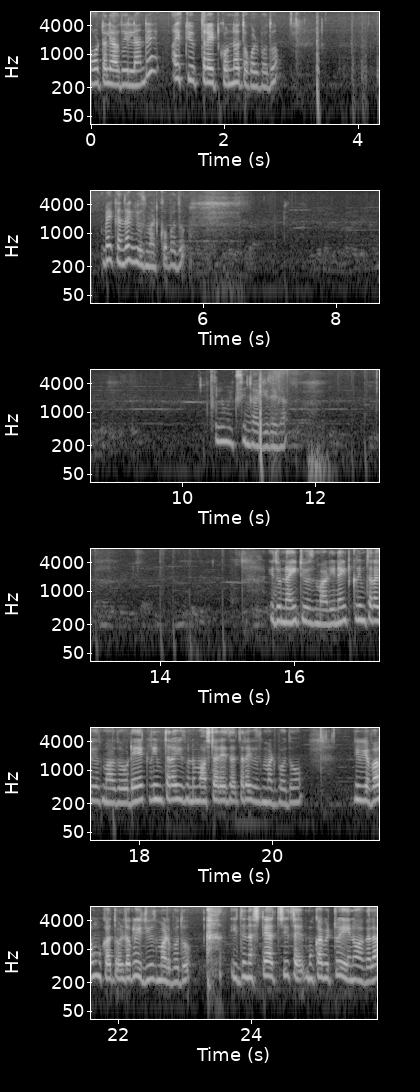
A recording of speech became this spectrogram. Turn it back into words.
ಬಾಟಲ್ ಯಾವುದು ಇಲ್ಲ ಅಂದರೆ ಐಸ್ ಕ್ಯೂಬ್ ಥರ ಇಟ್ಕೊಂಡು ತೊಗೊಳ್ಬೋದು. ಬೇಕಂದಾಗ ಯೂಸ್ ಮಾಡ್ಕೋಬೋದು. ಫುಲ್ ಮಿಕ್ಸಿಂಗ್ ಆಗಿದೆ ಈಗ. ಇದು ನೈಟ್ ಯೂಸ್ ಮಾಡಿ, ನೈಟ್ ಕ್ರೀಮ್ ಥರ ಯೂಸ್ ಮಾಡೋದು, ಡೇ ಕ್ರೀಮ್ ಥರ ಯೂಸ್ ಮಾಡೋದು ಮಾಸ್ಚರೈಸರ್ ಥರ ಯೂಸ್ ಮಾಡ್ಬೋದು. ನೀವು ಯಾವಾಗ ಮುಖ ತೊಳೆದಾಗಲೂ ಇದು ಯೂಸ್ ಮಾಡ್ಬೋದು. ಇದನ್ನಷ್ಟೇ ಹಚ್ಚಿ ಸೈ, ಮುಖ ಬಿಟ್ಟರು ಏನೂ ಆಗೋಲ್ಲ.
